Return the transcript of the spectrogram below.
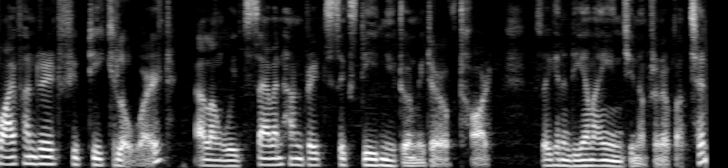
five hundred fifty kilowatt along with seven hundred sixty newton metre of torque so এখানে ডিএমআই ইঞ্জিন আপনারা পাচ্ছেন।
